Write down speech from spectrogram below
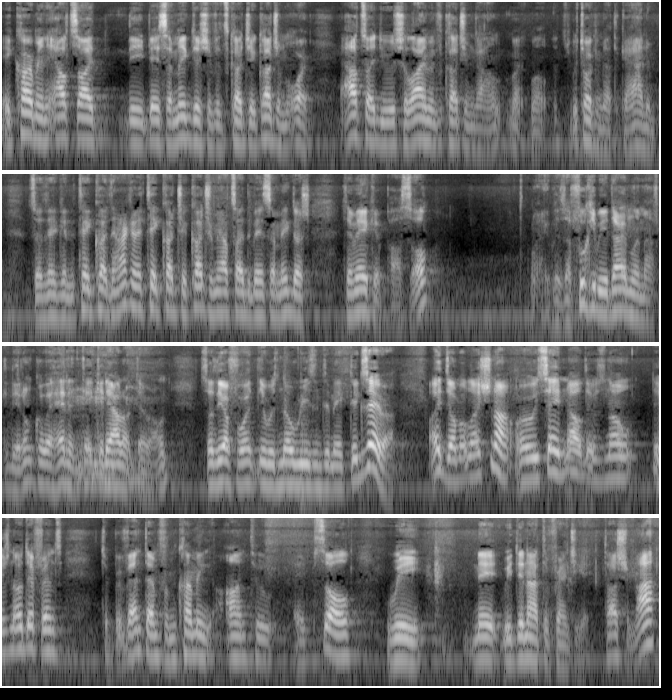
a korban outside the Beis Hamikdash if it's kachay kachim, or outside Yerushalayim if kachim Well, we're talking about the Kahanim. So they're going to take. They're not going to take kachay kachim outside the Beis Hamikdash to make it puzzle. Right, because afuki b'yadayim lemafki, they don't go ahead and take it out on their own. So therefore, there was no reason to make the gzera. Or we say no, there's no, there's no difference to prevent them from coming onto a psol we made, we did not differentiate. Tashima,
